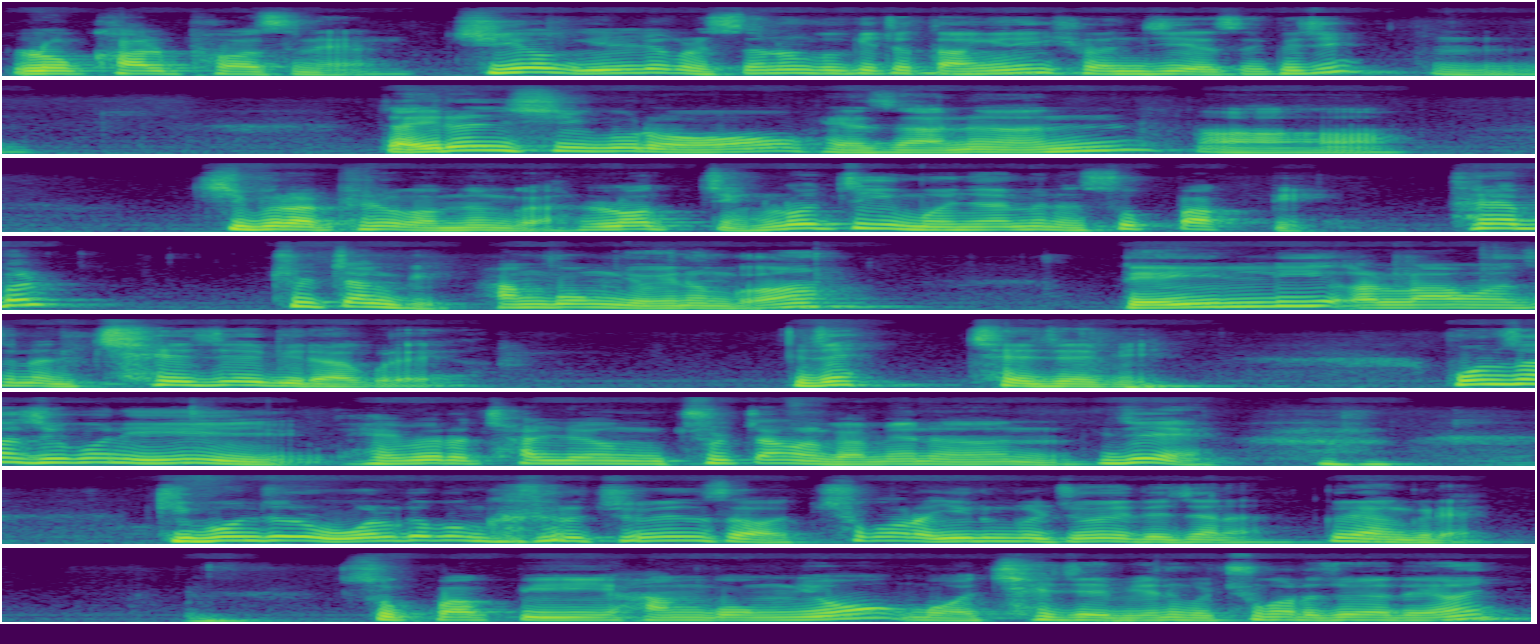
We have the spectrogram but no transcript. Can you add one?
local personnel, 지역 인력을 쓰는 거겠죠. 당연히 현지에서, 그지? 음. 자, 이런 식으로 회사는, 어, 지불할 필요가 없는 거야. lodging. lodging이 뭐냐면 은 숙박비, travel, 출장비, 항공료 이런 거. daily allowance는 체제비라고 그래요. 그지? 체제비. 본사 직원이 해외로 촬영 출장을 가면은, 이제, 기본적으로 월급은 그대로 주면서 추가로 이런 걸 줘야 되잖아. 그래, 안 그래? 숙박비, 항공료, 뭐, 체제비 이런 걸 추가로 줘야 돼요.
